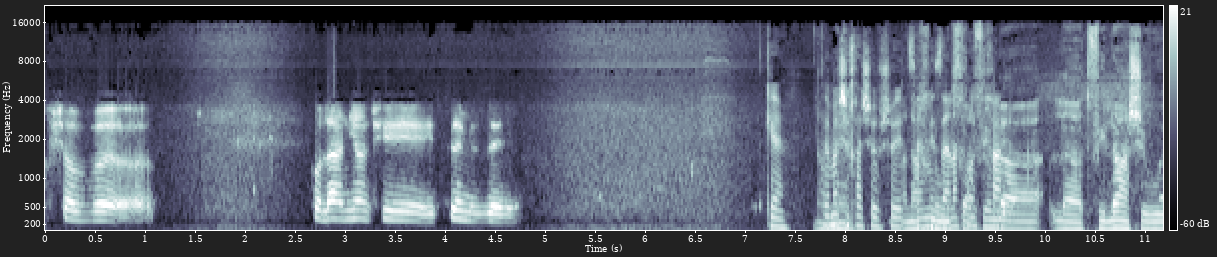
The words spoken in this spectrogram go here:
עכשיו אה, כל העניין שיצא מזה, כן. זה. מה שחשוב שהוא יצא מזה, אנחנו מצטרפים איתך. ל- לתפילה שהוא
